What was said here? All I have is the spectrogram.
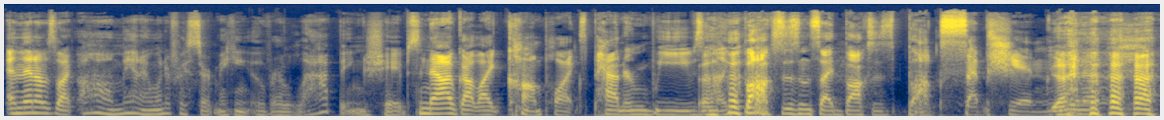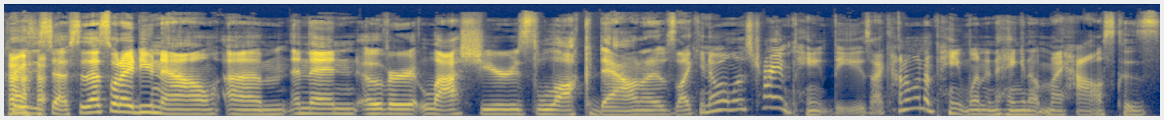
And then I was like, oh man, I wonder if I start making overlapping shapes. And now I've got like complex pattern weaves and like boxes inside boxes, boxception, you know, crazy stuff. So that's what I do now. Um, and then over last year's lockdown, I was like, you know what? Let's try and paint these. I kind of want to paint one and hang it up in my house because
